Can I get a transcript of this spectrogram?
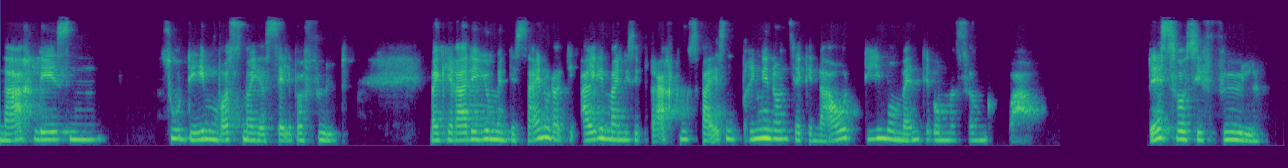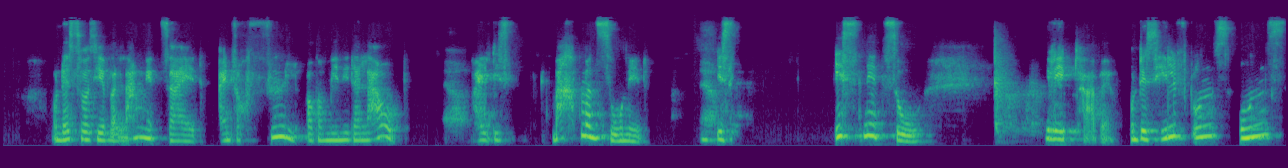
nachlesen zu dem, was man ja selber fühlt. Weil gerade Human Design oder die allgemein diese Betrachtungsweisen bringen uns ja genau die Momente, wo man sagen, wow, das, was ich fühle und das, was ich aber lange Zeit einfach fühle, aber mir nicht erlaubt, ja. weil das macht man so nicht. Ja. Es ist nicht so gelebt habe. Und das hilft uns, uns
